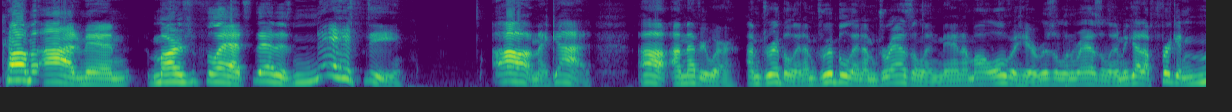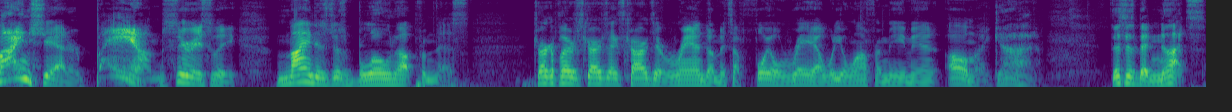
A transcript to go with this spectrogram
Come on, man. Marsh Flats. That is nasty. Oh my god. Ah, I'm everywhere. I'm dribbling. I'm dribbling. I'm drazzling, man. I'm all over here, rizzling, razzling. And we got a friggin' mind shatter. Bam! Seriously. Mind is just blown up from this. Target player discards X cards at random. It's a foil rail. What do you want from me, man? Oh my god. This has been nuts.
